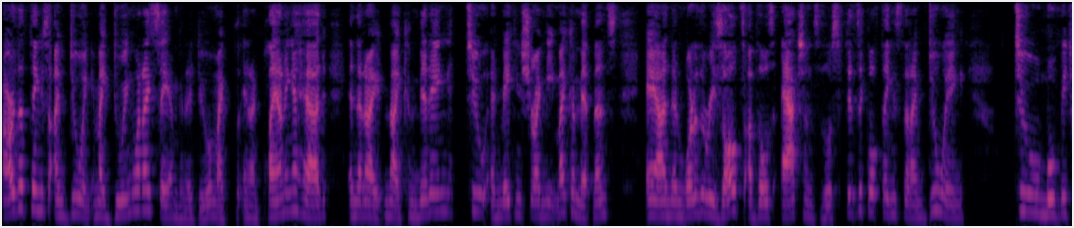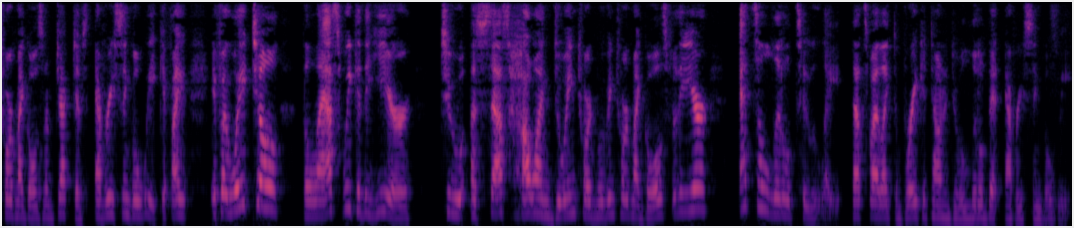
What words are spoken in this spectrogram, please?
are the things I'm doing. Am I doing what I say I'm going to do? Am I and I'm planning ahead, and then I am I committing to and making sure I meet my commitments, and then what are the results of those actions, those physical things that I'm doing to move me toward my goals and objectives every single week. If I if I wait till the last week of the year to assess how I'm doing toward moving toward my goals for the year, that's a little too late. That's why I like to break it down and do a little bit every single week.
